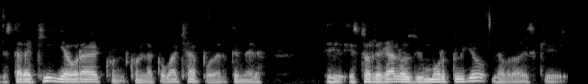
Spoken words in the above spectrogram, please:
estar aquí y ahora con, la covacha poder tener eh, estos regalos de humor tuyo. La verdad es que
